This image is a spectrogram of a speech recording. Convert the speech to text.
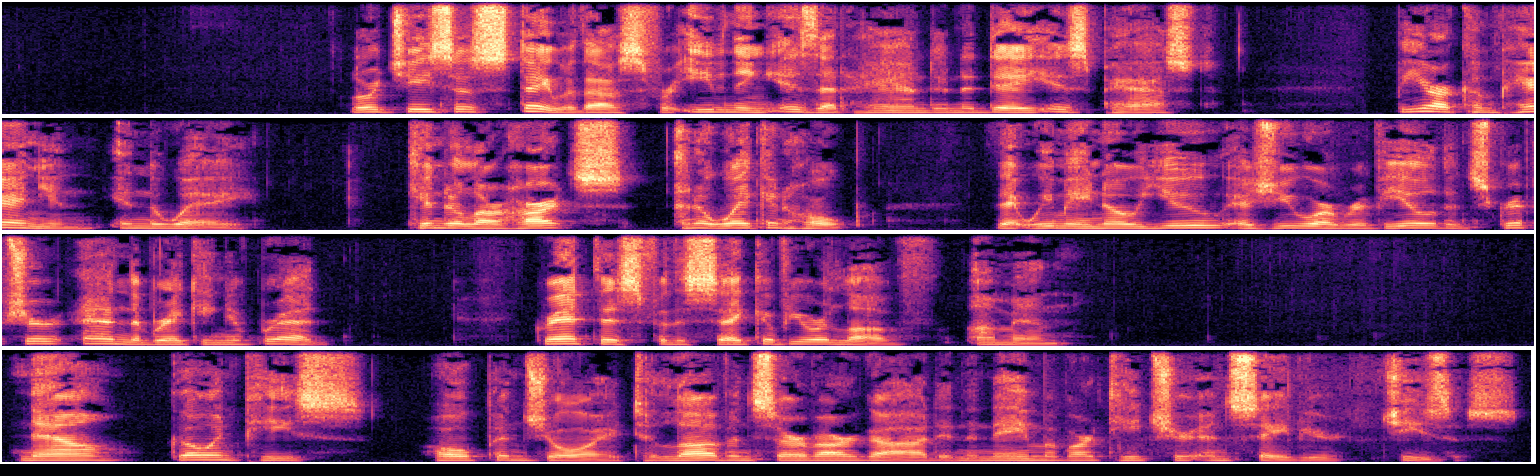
Lord Jesus, stay with us, for evening is at hand and a day is past. Be our companion in the way. Kindle our hearts and awaken hope, that we may know you as you are revealed in Scripture and the breaking of bread. Grant this for the sake of your love. Amen. Now go in peace, hope, and joy to love and serve our God in the name of our teacher and Savior, Jesus.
